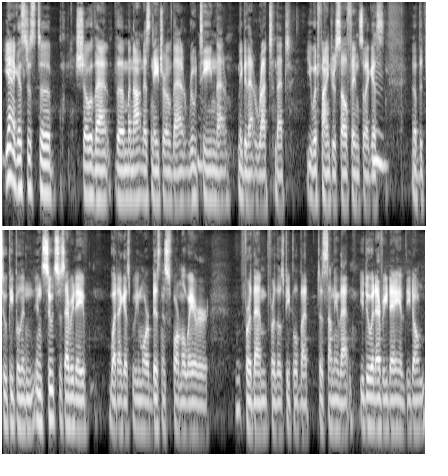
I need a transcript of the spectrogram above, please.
yeah, I guess just to show that the monotonous nature of that routine, mm. that maybe that rut that you would find yourself in. So I guess mm. Of the two people in, in suits, just every day, what I guess would be more business formal wear for them, for those people, but just something that you do it every day and you don't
